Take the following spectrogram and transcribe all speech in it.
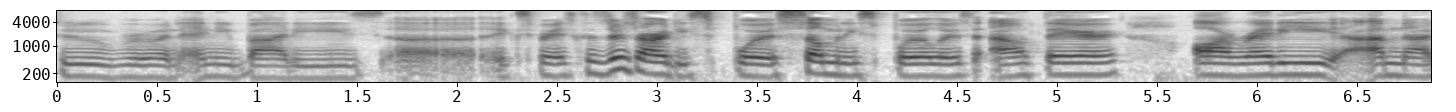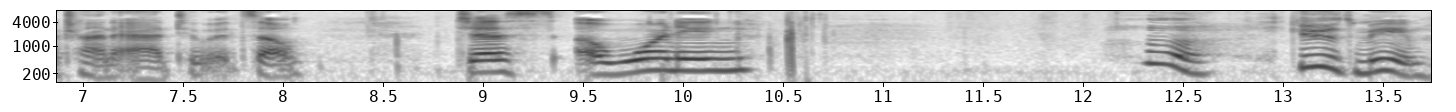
to ruin anybody's uh, experience because there's already spoil so many spoilers out there already. I'm not trying to add to it. So, just a warning. excuse me.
